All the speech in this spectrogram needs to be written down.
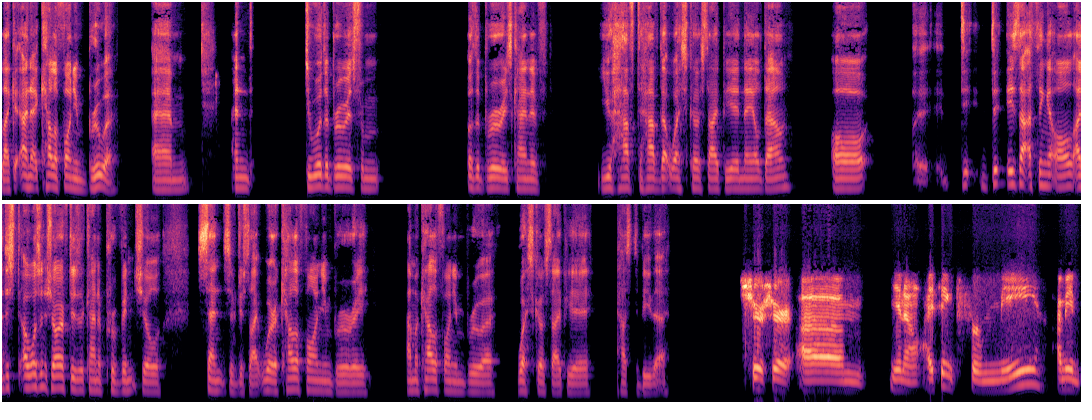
like and a Californian brewer, um, and do other brewers from other breweries kind of you have to have that West Coast IPA nailed down, or uh, d- d- is that a thing at all? I just I wasn't sure if there's a kind of provincial sense of just like we're a Californian brewery. I'm a Californian brewer. West Coast IPA has to be there. Sure, sure. Um, you know, I think for me, I mean,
